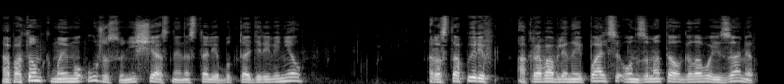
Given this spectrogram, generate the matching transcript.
А потом, к моему ужасу, несчастный на столе будто одеревенел. Растопырив окровавленные пальцы, он замотал головой и замер.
